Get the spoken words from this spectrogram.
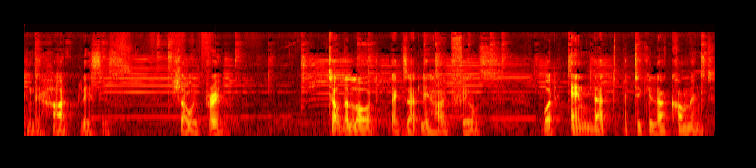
in the hard places. Shall we pray? Tell the Lord exactly how it feels, but end that particular comment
